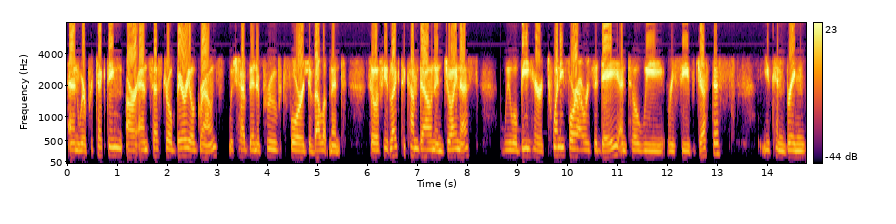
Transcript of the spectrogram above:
and we're protecting our ancestral burial grounds, which have been approved for development. So if you'd like to come down and join us, we will be here 24 hours a day until we receive justice. You can bring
